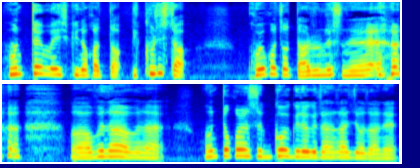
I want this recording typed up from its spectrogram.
本当に今意識なかった。びっくりした。こういうことってあるんですね。あ危ない危ない。ほんとこれすっごいグダグダなラジオだね。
